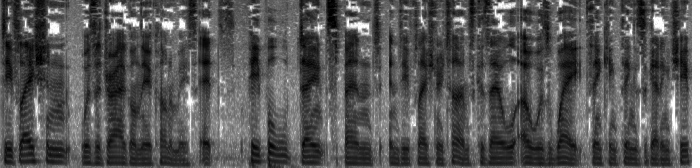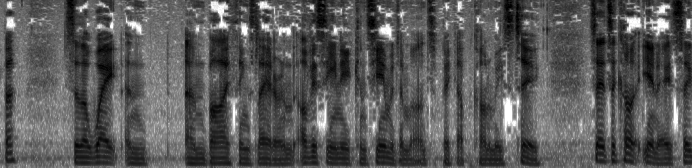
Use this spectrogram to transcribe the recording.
Deflation was a drag on the economies. It's, people don't spend in deflationary times because they will always wait thinking things are getting cheaper. So they'll wait and, and buy things later. And obviously, you need consumer demand to pick up economies too. So it's a you know so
